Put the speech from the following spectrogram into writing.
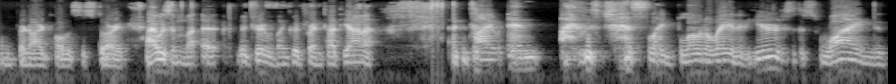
And Bernard told us the story. I was in uh, Madrid with my good friend Tatiana at the time, and I was just like blown away that here's this wine that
